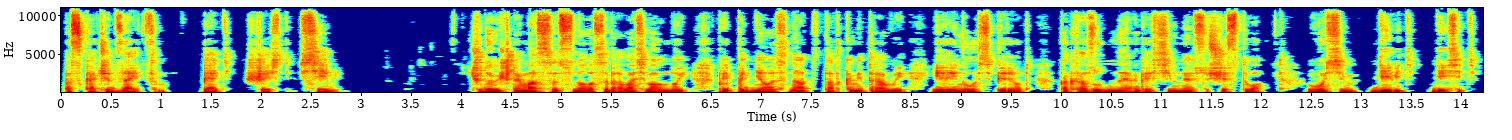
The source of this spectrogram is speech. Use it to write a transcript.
поскачет зайцем. Пять, шесть, семь. Чудовищная масса снова собралась волной, приподнялась над остатками травы и ринулась вперед, как разумное агрессивное существо. Восемь, девять, десять.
